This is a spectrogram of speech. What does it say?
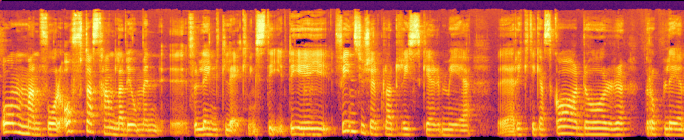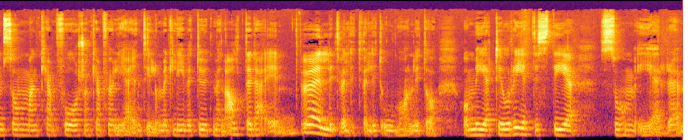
om man får, oftast handlar det om en eh, förlängd läkningstid. Det är, finns ju självklart risker med eh, riktiga skador, problem som man kan få som kan följa en till och med livet ut. Men allt det där är väldigt, väldigt, väldigt ovanligt och, och mer teoretiskt det som är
